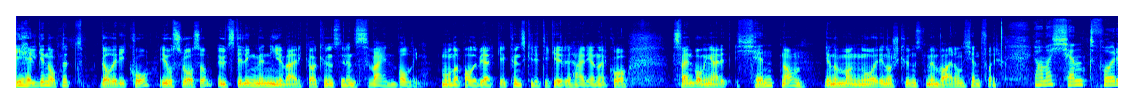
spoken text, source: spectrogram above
I helgen åpnet Galleri K i Oslo også, utstilling med nye verk av kunstneren Svein Bolling. Mona Palle Bjerke, kunstkritiker her i NRK. Svein Bolling er et kjent navn gjennom mange år i norsk kunst, men hva er han kjent for? Ja, han er kjent for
